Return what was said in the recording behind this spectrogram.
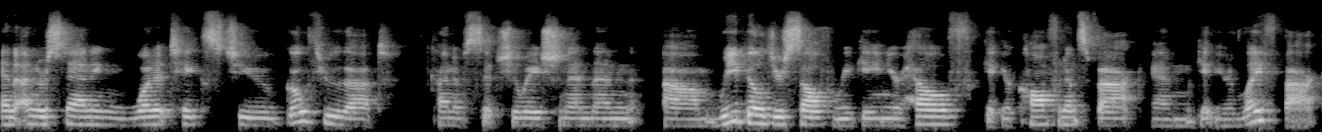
and understanding what it takes to go through that kind of situation and then um, rebuild yourself, regain your health, get your confidence back, and get your life back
